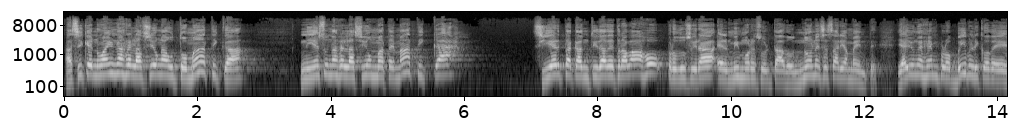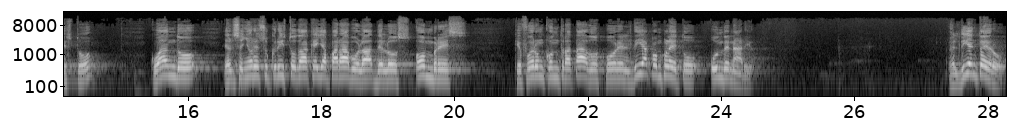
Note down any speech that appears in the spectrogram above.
Así que no hay una relación automática, ni es una relación matemática. Cierta cantidad de trabajo producirá el mismo resultado, no necesariamente. Y hay un ejemplo bíblico de esto, cuando el Señor Jesucristo da aquella parábola de los hombres que fueron contratados por el día completo un denario. El día entero,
